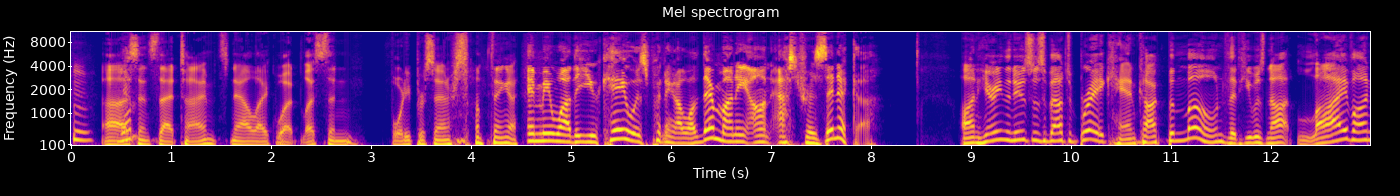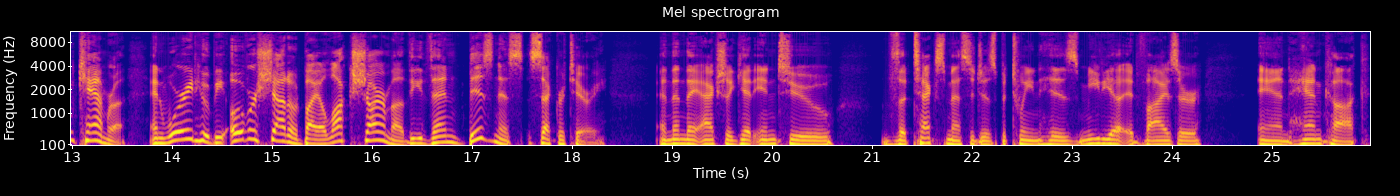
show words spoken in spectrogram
uh, Yep. since that time. It's now like what less than 40% or something. And meanwhile, the UK was putting all of their money on AstraZeneca. On hearing the news was about to break, Hancock bemoaned that he was not live on camera and worried he would be overshadowed by Alok Sharma, the then business secretary. And then they actually get into the text messages between his media advisor and Hancock.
